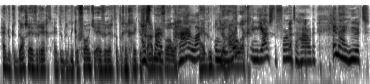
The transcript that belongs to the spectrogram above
Hij doet de das even recht, hij doet het microfoontje even recht... dat er geen gekke schaduwen vallen. haarlak hij doet om de, de, haarlak. in de juiste vorm te houden. En hij huurt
